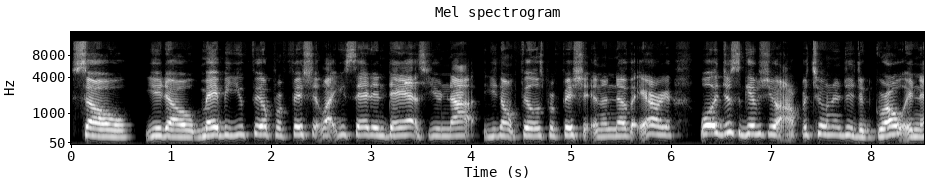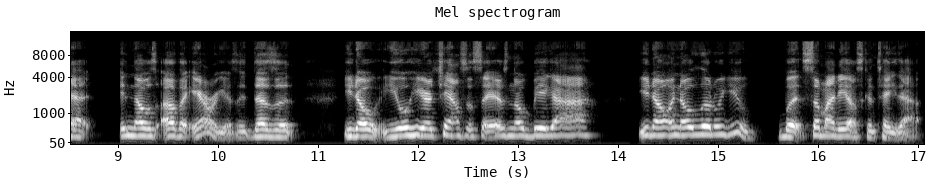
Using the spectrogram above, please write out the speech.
so, you know, maybe you feel proficient, like you said, in dance, you're not, you don't feel as proficient in another area. Well, it just gives you an opportunity to grow in that, in those other areas. It doesn't, you know, you'll hear a chance to say there's no big I, you know, and no little you, but somebody else can take that.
